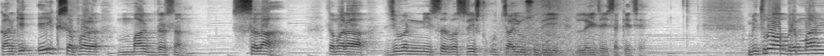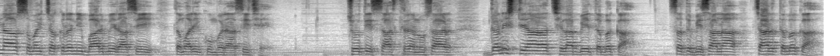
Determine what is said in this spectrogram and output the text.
કારણ કે એક સફળ માર્ગદર્શન, સલાહ તમારા જીવનની સર્વશ્રેષ્ઠ ઊંચાઈઓ સુધી લઈ જઈ શકે છે. મિત્રો, આ બ્રહ્માંડના સમયચક્રની બારમી રાશિ તમારી કુંભ રાશિ છે. જ્યોતિષ શાસ્ત્ર અનુસાર ધનિષ્ઠના છેલ્લા બે તબક્કા, સતભિસાના ચાર તબક્કા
